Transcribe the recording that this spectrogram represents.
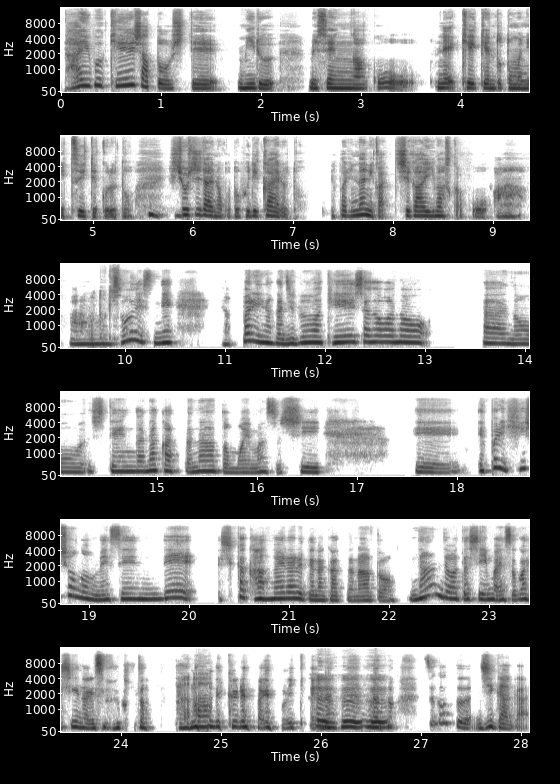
だいぶ経営者として見る目線がこう、ね、経験とともについてくると、秘書時代のことを振り返ると、やっぱり何か違いますか？こう、ああ、あの時。そうですね。やっぱりなんか自分は経営者側の、あの、視点がなかったなと思いますし、えーやっぱり秘書の目線でしか考えられてなかったなと。なんで私今忙しいのにそういうこと頼んでくるのよ、みたいな。すごく自我が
